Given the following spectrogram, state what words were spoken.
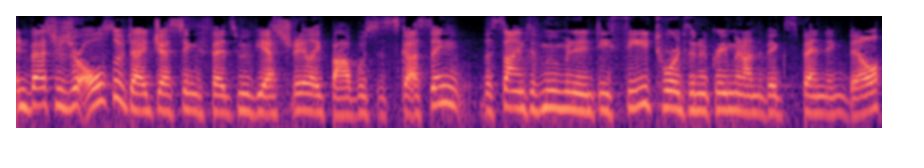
Investors are also digesting the Fed's move yesterday, like Bob was discussing, the signs of movement in D.C. towards an agreement on the big spending bill.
